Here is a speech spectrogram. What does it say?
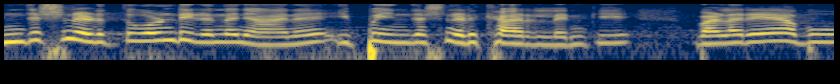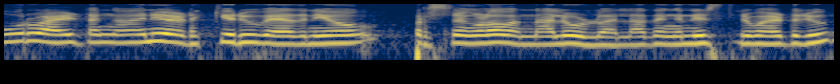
ഇഞ്ചക്ഷൻ എടുത്തുകൊണ്ടിരുന്ന ഞാൻ ഇപ്പോൾ ഇഞ്ചക്ഷൻ എടുക്കാറില്ല. എനിക്ക് വളരെ അപൂർവമായിട്ടെങ്ങാനും ഇടയ്ക്കൊരു വേദനയോ പ്രശ്നങ്ങളോ വന്നാലേ ഉള്ളൂ. അല്ലാതെ അങ്ങനെ സ്ഥിരമായിട്ടൊരു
